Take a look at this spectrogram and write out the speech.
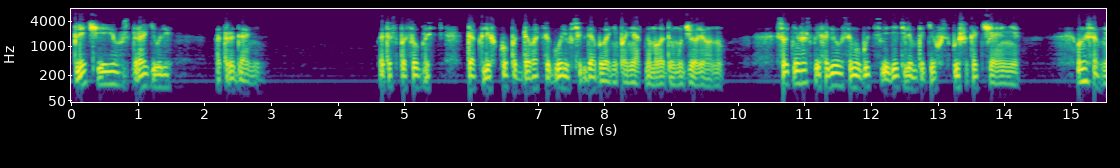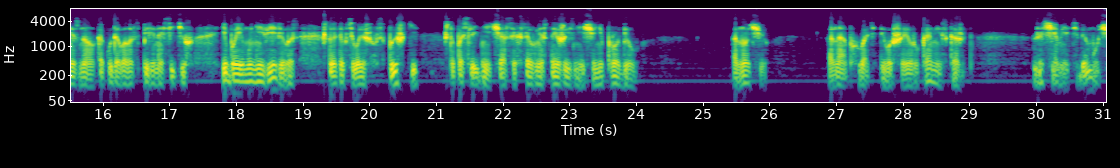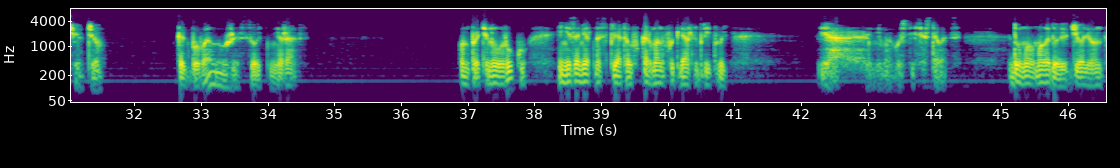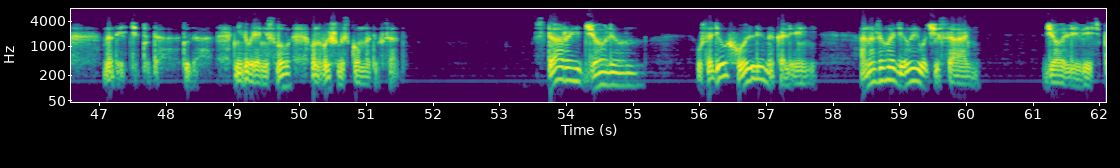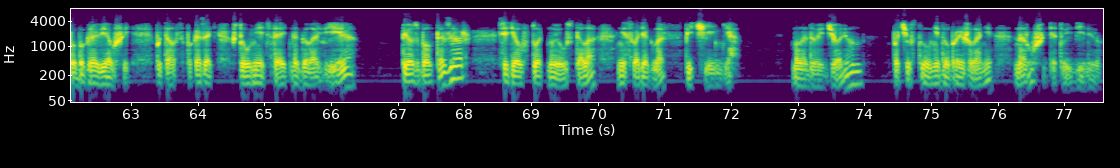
Плечи ее вздрагивали от рыданий. Эта способность так легко поддаваться горю всегда была непонятна молодому Джолиону. Сотни раз приходилось ему быть свидетелем таких вспышек отчаяния. Он и сам не знал, как удавалось переносить их, ибо ему не верилось, что это всего лишь вспышки, что последний час их совместной жизни еще не пробил а ночью она обхватит его шею руками и скажет, «Зачем я тебя мучаю, Джо?» Как бывало уже сотни раз. Он протянул руку и незаметно спрятал в карман футляр с бритвой. «Я не могу здесь оставаться», — думал молодой Джолион. «Надо идти туда, туда». Не говоря ни слова, он вышел из комнаты в сад. Старый Джолион усадил Холли на колени. Она завладела его часами. Джолли, весь побагровевший, пытался показать, что умеет стоять на голове. Пес Балтазар сидел вплотную у стола, не сводя глаз с печенья. Молодой Джолион почувствовал недоброе желание нарушить эту идиллию.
